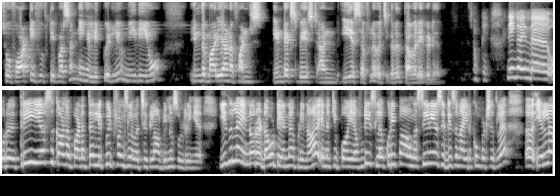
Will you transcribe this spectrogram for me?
so forty fifty percent நீங்கள் லிக்விட்லையும் மீதியும் இந்த மாதிரியான ஃபண்ட்ஸ் இண்டெக்ஸ் பேஸ்ட் அண்ட் இஎஸ்எஃப்ல வச்சுக்கிறது தவறே கிடையாது. ஓகே நீங்க இந்த ஒரு த்ரீ இயர்ஸுக்கான பணத்தை லிக்விட் ஃபண்ட்ஸ்ல வச்சுக்கலாம் அப்படின்னு சொல்றீங்க. இதுல இன்னொரு டவுட் என்ன அப்படின்னா எனக்கு இப்போ எஃப்டிஸ்ல குறிப்பா அவங்க சீனியர் சிட்டிசனா இருக்கும் பட்சத்துல எல்லா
